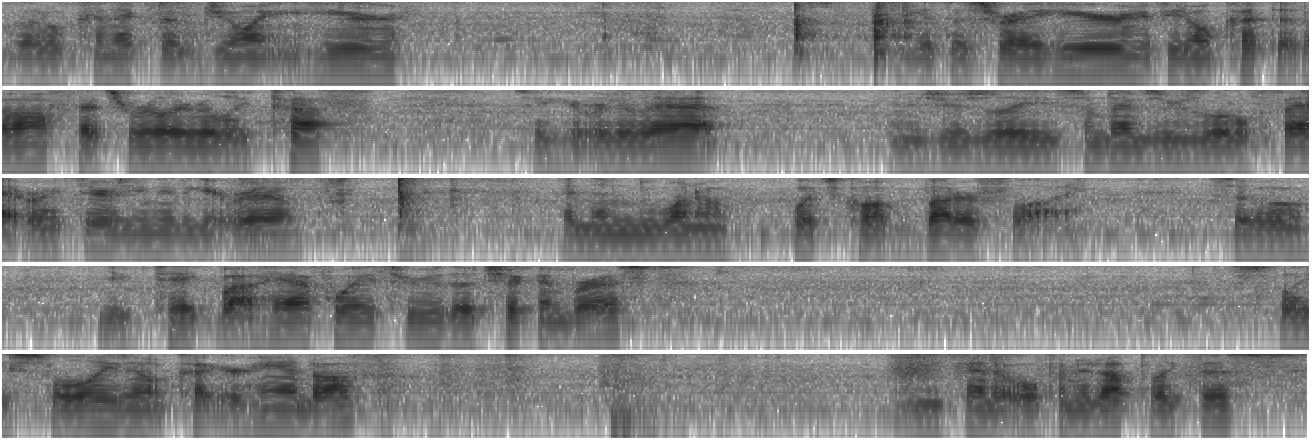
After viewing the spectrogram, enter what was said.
Little connective joint here. You get this right here. If you don't cut that off, that's really, really tough. So you get rid of that. And there's usually, sometimes there's a little fat right there you need to get rid of. And then you want to, what's called butterfly. So you take about halfway through the chicken breast. Slice slowly, don't cut your hand off. And you kind of open it up like this.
